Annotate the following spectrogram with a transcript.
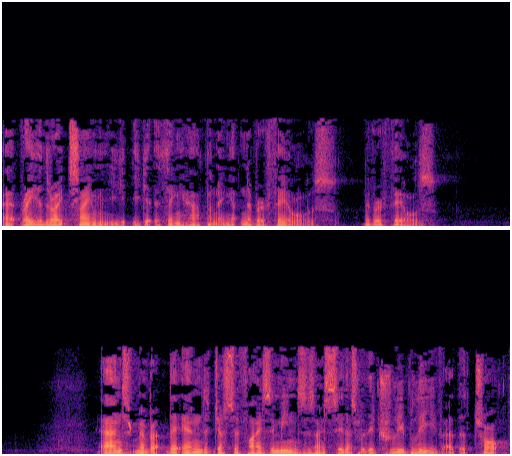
Uh, right at the right time, you, you get the thing happening. It never fails. Never fails. And remember, the end justifies the means, as I say. That's what they truly believe at the top.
